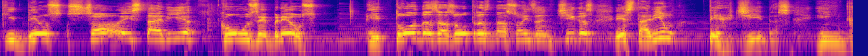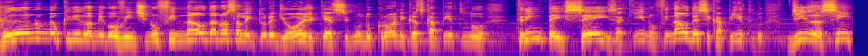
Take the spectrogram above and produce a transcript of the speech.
que Deus só estaria com os hebreus e todas as outras nações antigas estariam perdidas. Engano, meu querido amigo ouvinte, no final da nossa leitura de hoje, que é segundo Crônicas, capítulo 36, aqui no final desse capítulo, diz assim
